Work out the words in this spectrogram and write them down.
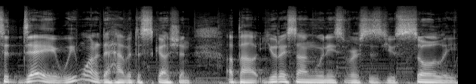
Today, we wanted to have a discussion about Iure Sanguinis versus Ius Soli,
